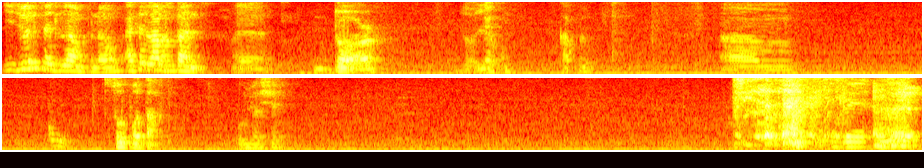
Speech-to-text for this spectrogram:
you usually said lamp now. I said lamp stand. Yeah. Door. Door. Lekou. Kapou. Um. Euh, oh. Sopota. Omyoshe. Eee. Eee.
